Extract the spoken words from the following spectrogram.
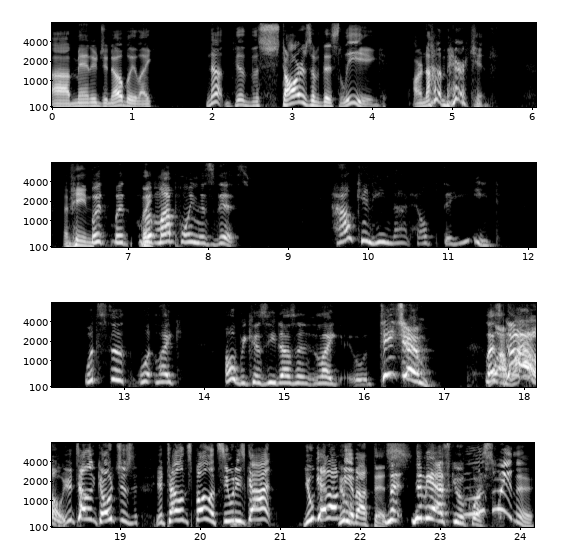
uh, Manu Ginobili. Like, no, the the stars of this league are not American. I mean, But but Like- but my point is this: How can he not help the Heat? What's the what like? Oh, because he doesn't like teach him. Let's wow, go. wow, You're telling coaches, you're telling Spo, let's see what he's got. You get on me about this. Let, let me ask you a question. Sweetener.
